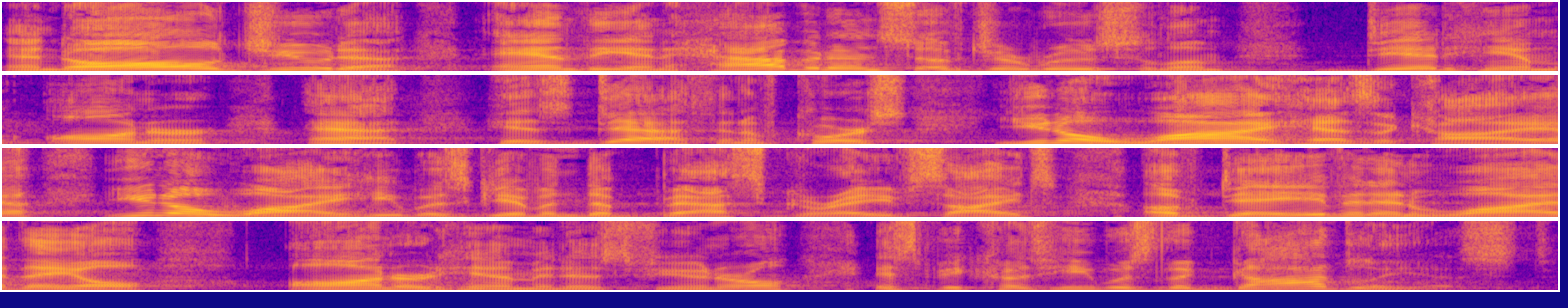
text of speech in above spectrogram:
And all Judah and the inhabitants of Jerusalem did him honor at his death. And of course, you know why Hezekiah, you know why he was given the best grave sites of David and why they all honored him at his funeral. It's because he was the godliest.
